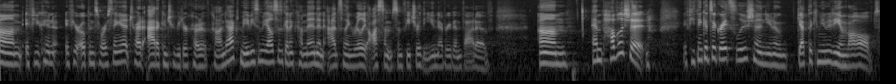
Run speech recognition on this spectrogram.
Um, if you can, if you're open sourcing it, try to add a contributor code of conduct. Maybe somebody else is going to come in and add something really awesome, some feature that you never even thought of. Um, and publish it. If you think it's a great solution, you know, get the community involved.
